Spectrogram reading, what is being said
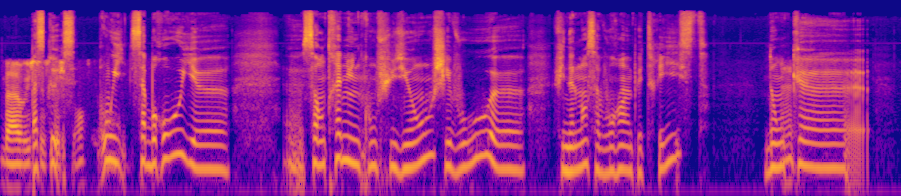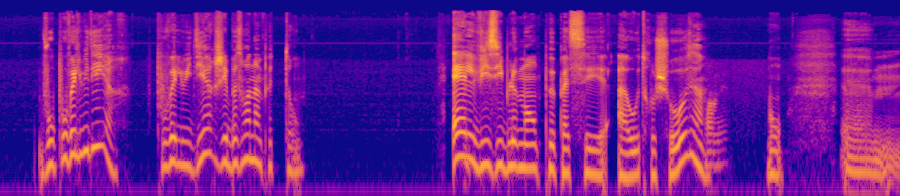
Bah oui, Parce que je c'est- pense. Oui, ça brouille, euh, euh, ça entraîne une confusion chez vous. euh, finalement, ça vous rend un peu triste. Donc, euh, vous pouvez lui dire, vous pouvez lui dire, j'ai besoin d'un peu de temps. Elle, visiblement, peut passer à autre chose. Ah. Euh,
